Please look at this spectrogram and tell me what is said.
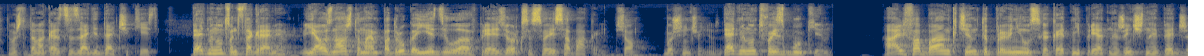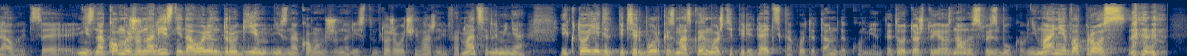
потому что там, оказывается, сзади датчик есть. Пять минут в Инстаграме. Я узнал, что моя подруга ездила в Приозерк со своей собакой. Все, больше ничего не узнал. Пять минут в Фейсбуке. Альфа-банк чем-то провинился, какая-то неприятная женщина опять жалуется. Незнакомый журналист недоволен другим незнакомым журналистом, тоже очень важная информация для меня. И кто едет в Петербург из Москвы, можете передать какой-то там документ. Это вот то, что я узнал из Фейсбука. Внимание, вопрос.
